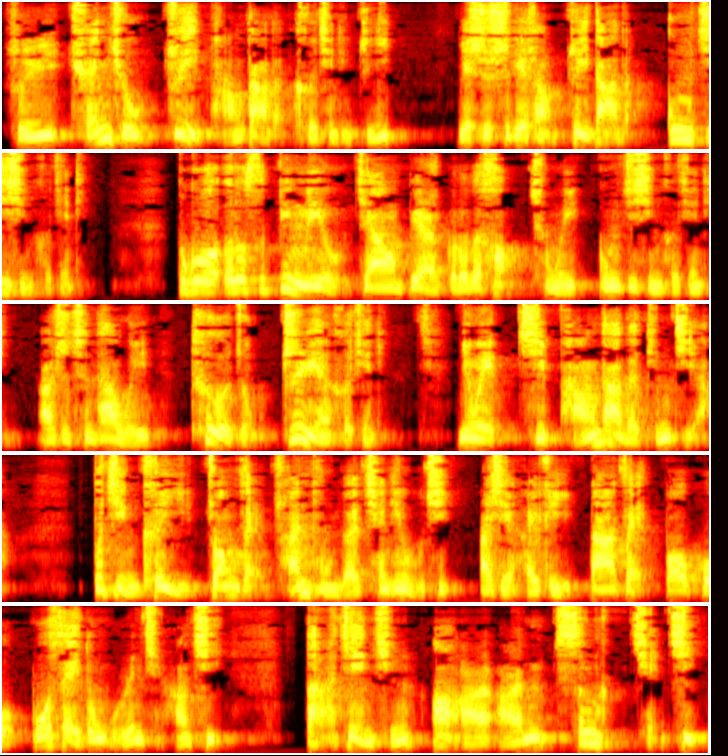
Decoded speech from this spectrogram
属于全球最庞大的核潜艇之一，也是世界上最大的攻击型核潜艇。不过，俄罗斯并没有将贝尔格罗德号称为攻击型核潜艇，而是称它为特种支援核潜艇，因为其庞大的艇体啊，不仅可以装载传统的潜艇武器，而且还可以搭载包括波塞冬无人潜航器、大舰禽 RRM 深潜器、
